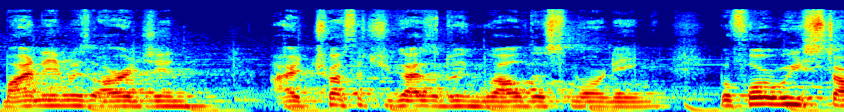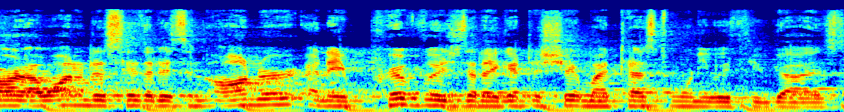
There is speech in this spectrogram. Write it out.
My name is Arjun. I trust that you guys are doing well this morning. Before we start, I wanted to say that it's an honor and a privilege that I get to share my testimony with you guys.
